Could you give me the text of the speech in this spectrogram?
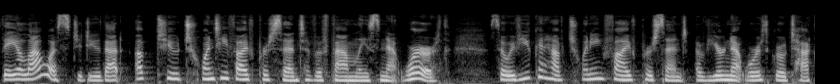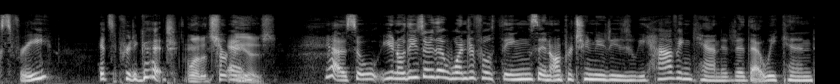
They allow us to do that up to 25% of a family's net worth. So if you can have 25% of your net worth grow tax free, it's pretty good. Well, it certainly And- is. Yeah, so you know these are the wonderful things and opportunities we have in Canada that we can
